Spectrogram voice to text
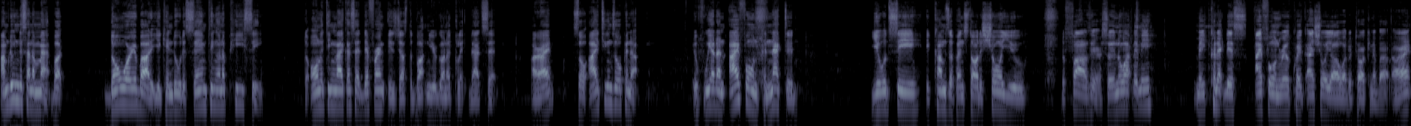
I'm doing this on a Mac, but don't worry about it. You can do the same thing on a PC. The only thing, like I said, different is just the button you're going to click. That's it. All right. So iTunes open up. If we had an iPhone connected, you would see it comes up and started showing you the files here. So you know what? Let me, let me connect this iPhone real quick and show y'all what we're talking about. All right.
